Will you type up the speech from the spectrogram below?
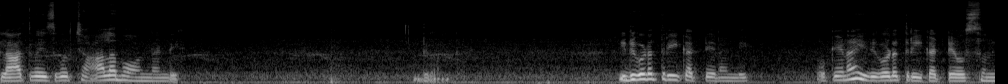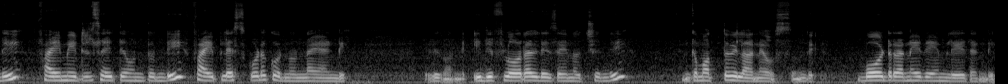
క్లాత్ వైజ్ కూడా చాలా బాగుందండి. ఇదిగోండి. ఇది కూడా త్రీ కట్టేనండి. ఓకేనా? ఇది కూడా త్రీ కట్టే వస్తుంది. ఫైవ్ మీటర్స్ అయితే ఉంటుంది. ఫైవ్ ప్లస్ కూడా కొన్ని ఉన్నాయండి. ఇదిగోండి. ఇది ఫ్లోరల్ డిజైన్ వచ్చింది. ఇంకా మొత్తం ఇలానే వస్తుంది. బోర్డర్ అనేది ఏం లేదండి.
